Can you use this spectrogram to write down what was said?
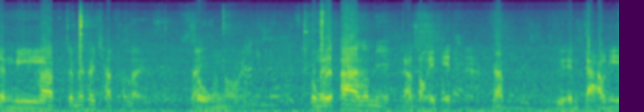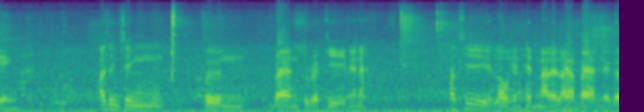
ยังมีภาพจะไม่ค่อยชัดเท่าไหร่แสง ทรงก็น้อยตรงเวสต้าก็มี 92 fs นะครับครับ หรือ M9 นี่เอง เอาจริงๆปืนแบรนด์ตุรกีเนี่ยนะถ้าที่เราเห็นเห็นๆมาหลายครัๆบแบรนด์เนี่ยก็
